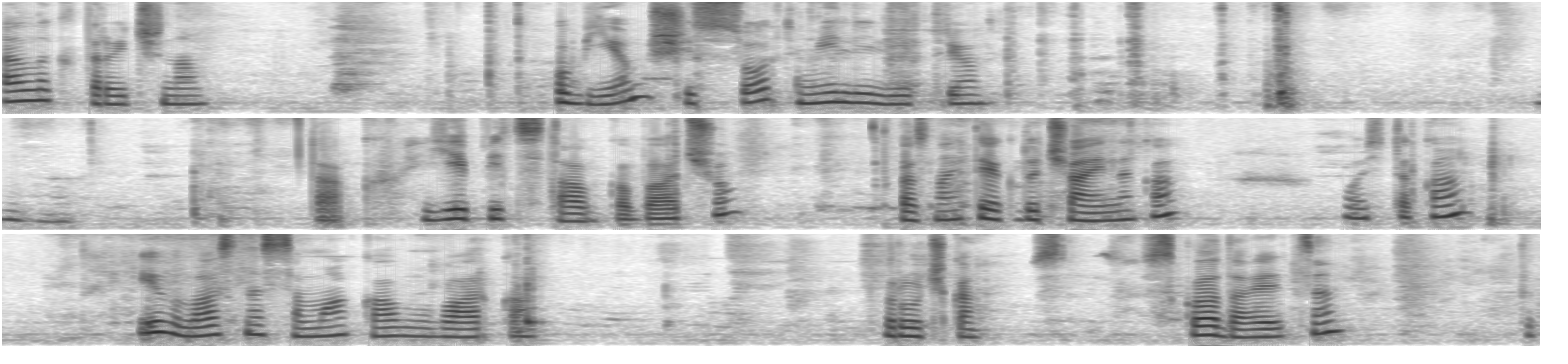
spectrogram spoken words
електрична. Об'єм 600 мл. Так, є підставка, бачу. Така, знаєте, як до чайника. Ось така. І, власне, сама кавоварка. Ручка складається. Так,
